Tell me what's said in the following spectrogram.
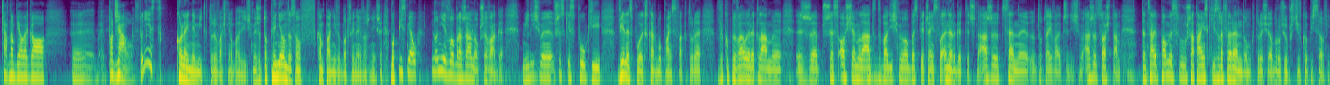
czarno-białego y, podziału. To nie jest kolejny mit, który właśnie obaliliśmy, że to pieniądze są w kampanii wyborczej najważniejsze. Bo PiS miał no, niewyobrażalną przewagę. Mieliśmy wszystkie spółki, wiele spółek Skarbu Państwa, które wykupywały reklamy, że przez 8 lat dbaliśmy o bezpieczeństwo energetyczne, a że ceny tutaj walczyliśmy, a że coś tam. Ten cały pomysł szatański z referendum, który się obrócił przeciwko PiSowi.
